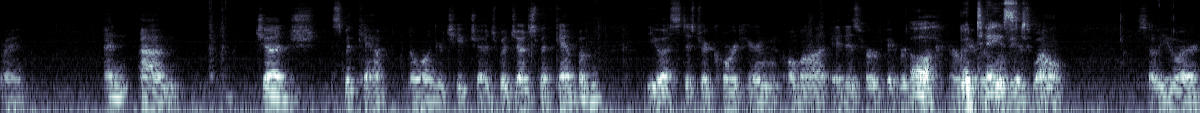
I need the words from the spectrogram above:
Right. And um, Judge Smithcamp, no longer Chief Judge, but Judge Smithcamp of the U.S. District Court here in Omaha, it is her favorite Oh, book, her good favorite taste. movie as well. So you are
